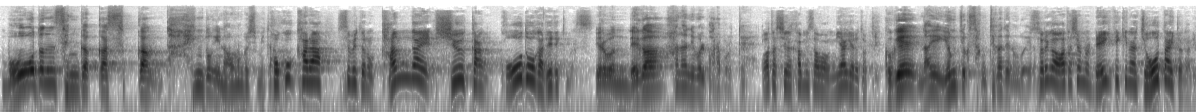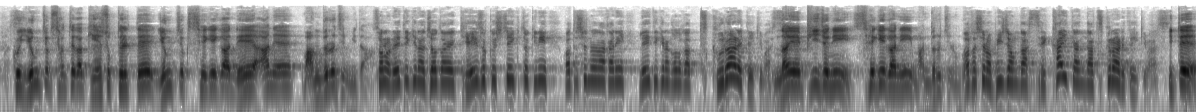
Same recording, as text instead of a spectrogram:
모든 생각과 습관 다 행동이 나오는 것입니다. ここから全ての考え習慣行動が出てきます 여러분 내가 하나님을 바라볼 때 私が神様を見上げるとき 그게 나의 영적 상태가 되는 거예요. それが私の霊的な状態となります 그 영적 상태가 계속될 때 영적 세계가 내 안에 만들어집니다. その霊的な状態が継続していくときに私の中に霊的なことが作られていきます 나의 비전이 세계관이 만들어지는 거예요. 私のビジョンが世界観が作られていきます 이때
